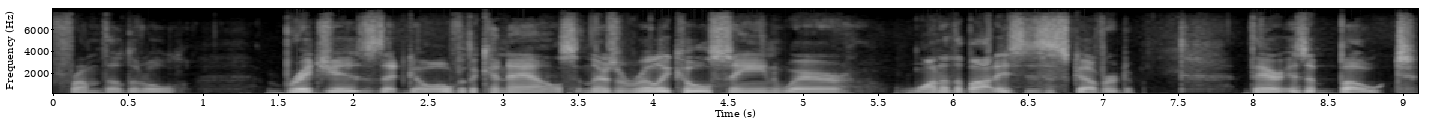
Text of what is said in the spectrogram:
from the little bridges that go over the canals. And there's a really cool scene where one of the bodies is discovered. There is a boat,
